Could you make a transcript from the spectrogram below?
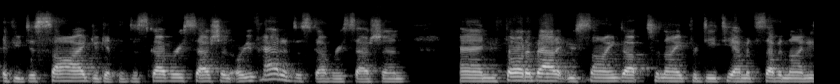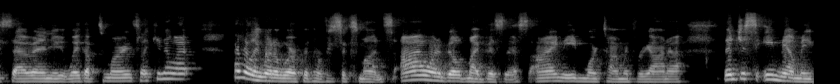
if you decide you get the discovery session or you've had a discovery session and you thought about it, you signed up tonight for DTM at 797. You wake up tomorrow and it's like, you know what? I really want to work with her for six months. I want to build my business. I need more time with Rhonda. Then just email me.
